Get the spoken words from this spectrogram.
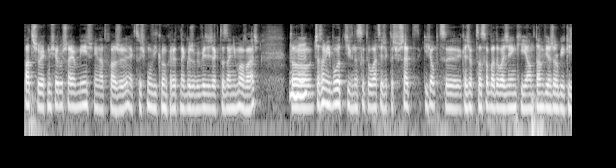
patrzył, jak mu się ruszają mięśnie na twarzy, jak coś mówi konkretnego, żeby wiedzieć, jak to zanimować, to Mhm. czasami było dziwne sytuacje, że ktoś wszedł, jakiś obcy, jakaś obca osoba do łazienki i on tam wie, że robi jakieś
